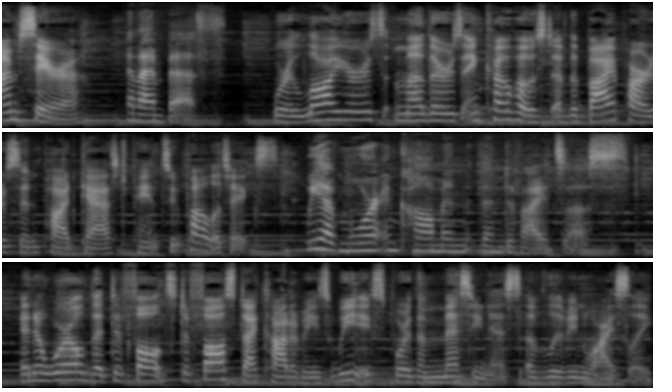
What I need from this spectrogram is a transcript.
I'm Sarah. And I'm Beth. We're lawyers, mothers, and co host of the bipartisan podcast Pantsuit Politics. We have more in common than divides us. In a world that defaults to false dichotomies, we explore the messiness of living wisely,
